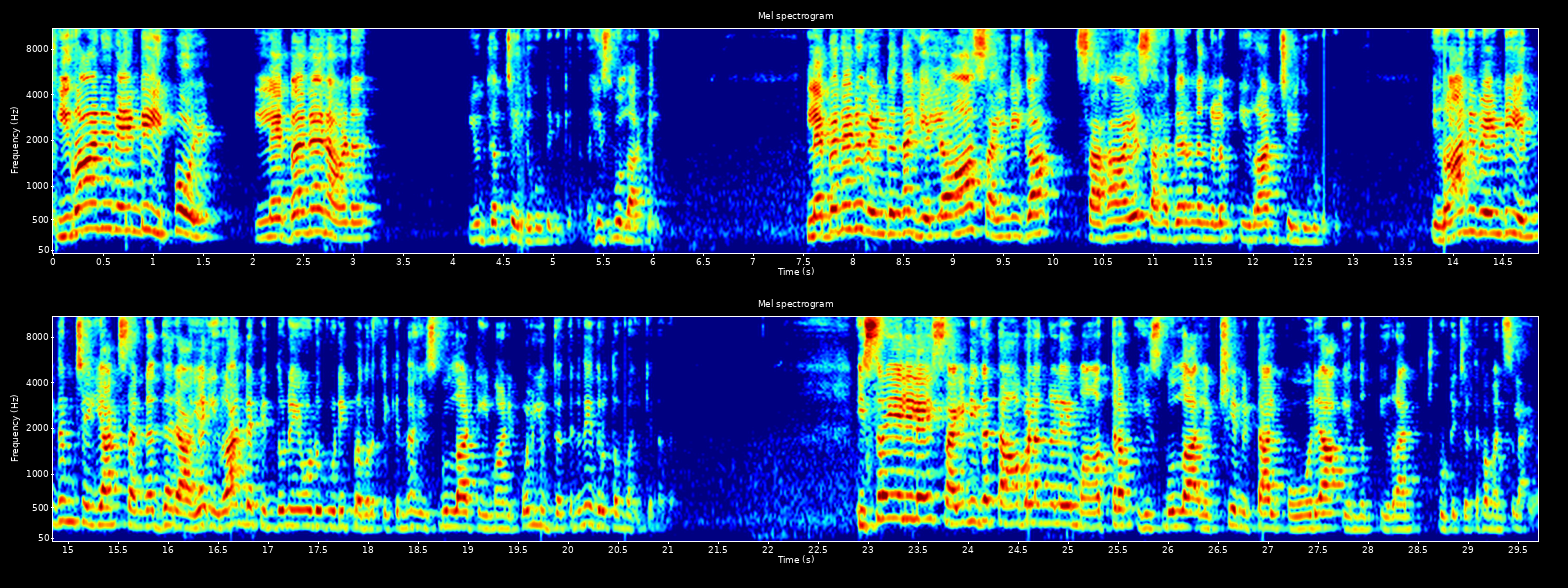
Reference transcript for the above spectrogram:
ഇറാനു വേണ്ടി ഇപ്പോൾ ലെബനനാണ് യുദ്ധം ചെയ്തുകൊണ്ടിരിക്കുന്നത് ഹിസ്ബുള്ള ടീം. ലെബനന് വേണ്ടുന്ന എല്ലാ സൈനിക സഹായ സഹകരണങ്ങളും ഇറാൻ ചെയ്തു കൊടുക്കും. ഇറാന് വേണ്ടി എന്തും ചെയ്യാൻ സന്നദ്ധരായ ഇറാന്റെ പിന്തുണയോടുകൂടി പ്രവർത്തിക്കുന്ന ഹിസ്ബുല്ല ടീമാണ് ഇപ്പോൾ യുദ്ധത്തിന് നേതൃത്വം വഹിക്കുന്നത്. ഇസ്രയേലിലെ സൈനിക താവളങ്ങളെ മാത്രം ഹിസ്ബുല്ല ലക്ഷ്യമിട്ടാൽ പോരാ എന്നും ഇറാൻ കൂട്ടിച്ചേർത്തപ്പോ മനസ്സിലായോ?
